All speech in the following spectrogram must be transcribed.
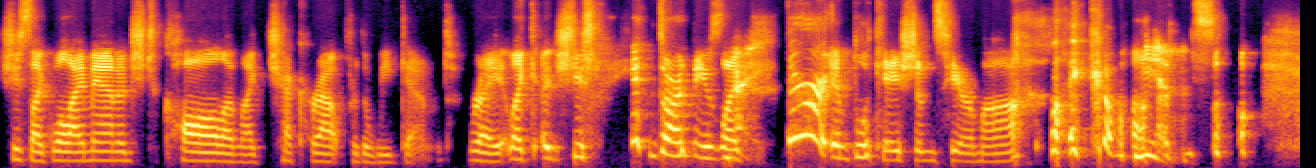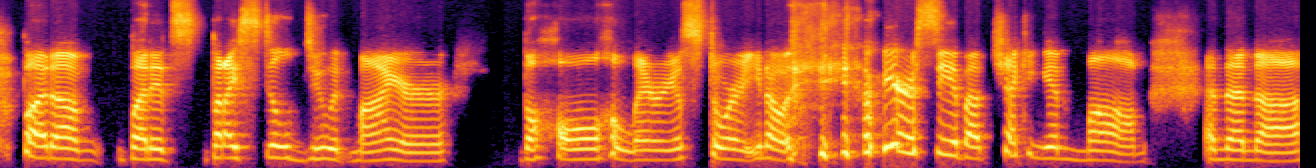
she's like, "Well, I managed to call and like check her out for the weekend," right? Like she's Dorothy's like, right. "There are implications here, ma. like, come on." Yeah. So, but um, but it's but I still do admire the whole hilarious story. You know, here see about checking in mom, and then uh,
